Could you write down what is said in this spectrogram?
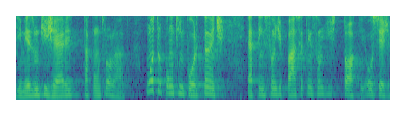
E mesmo que gere, está controlado. Um outro ponto importante é a tensão de passe e a tensão de toque. Ou seja,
